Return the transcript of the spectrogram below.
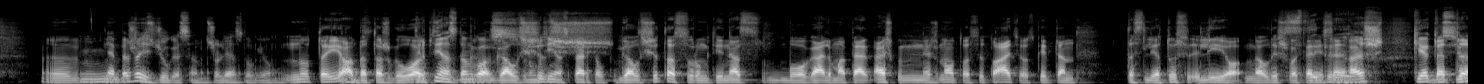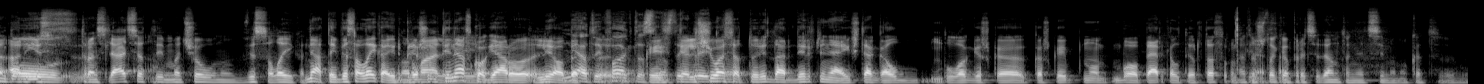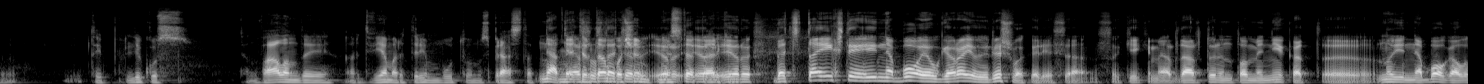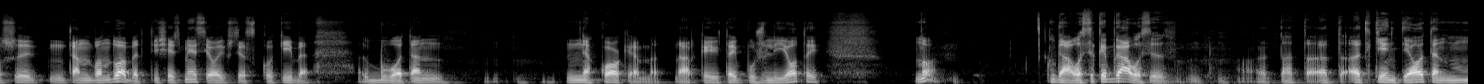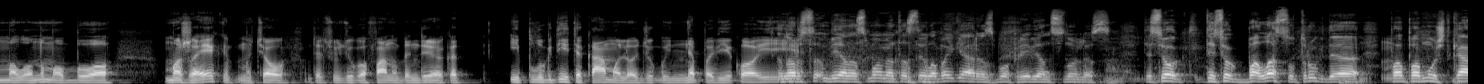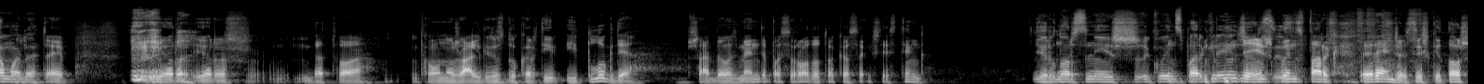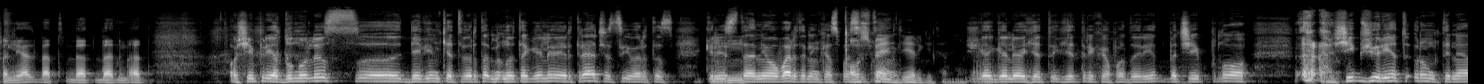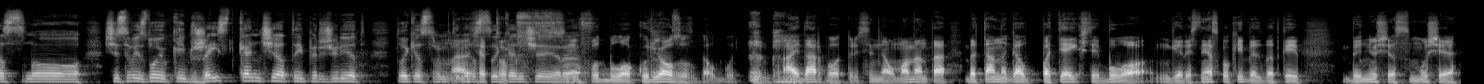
Nebežais džiugas ant žolės daugiau. Nu tai jo, bet aš galvoju. Dirbtinės dangos. Gal, šit, gal šitas rungtynės buvo galima per... Aišku, nežinau tos situacijos, kaip ten tas lietus lyjo, gal iš vakarėse. Aš kiek bet jis transliaciją, tai mačiau nu, visą laiką. Ne, tai visą laiką ir prieš rungtynės, ko gero, lyjo. Bet, ne, tai faktas. Kai telšiuose turi dar dirbtinę aikštę, gal logiška kažkaip nu, buvo perkelti ir tas rungtynės. Aš tokio precedento neatsimenu, kad taip likus ten valandai ar dviem ar trim būtų nuspręsta. Ne, tai Net ir tam pačiam ir, mieste ir, ir, Bet ta aikštė nebuvo jau gerai jau ir išvakarėse, sakykime, ir dar turint omeny, kad, e, nu, ji nebuvo gal ten vanduo, bet iš esmės jau aikštės kokybė buvo ten nekokia, bet dar kai taip užlyjo, tai, nu, gavosi kaip gavosi. At, at, at, atkentėjo, ten malonumo buvo mažai, kaip mačiau, dėl šių džiugo fanų bendrijoje, kad įplukdyti kamulio džiugui nepavyko. Į... Nors vienas momentas tai labai geras buvo prie 1-0. Tiesiog, tiesiog balas sutrukdė pa, pamušti kamulio. Taip. Ir, ir, bet va, Kauno Žalgiris du kartų įplukdė. Šabėos Mendi pasirodo tokios aikštės tinka. Ir nors ne iš Queen's Park Rangers. ne iš Queen's Park Rangers, iš kitos šalies, bet, bet, bet, bet O šiaip prie 2-0, 94 minutę galėjo ir trečias įvartis. Kristan jau vartininkas pasistengė. irgi ten mušė. Galėjo hetriką padaryti, bet šiaip, nu, šiaip žiūrėti rungtynės, nu, aš įsivaizduoju, kaip žaist kančią, taip ir žiūrėti tokias rungtynės Na, kančią yra. Futbolo kuriozus galbūt. Ai, dar buvo prisiminiau momentą, bet ten gal pati aikštė buvo geresnės kokybės, bet kai Beniušės mušė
